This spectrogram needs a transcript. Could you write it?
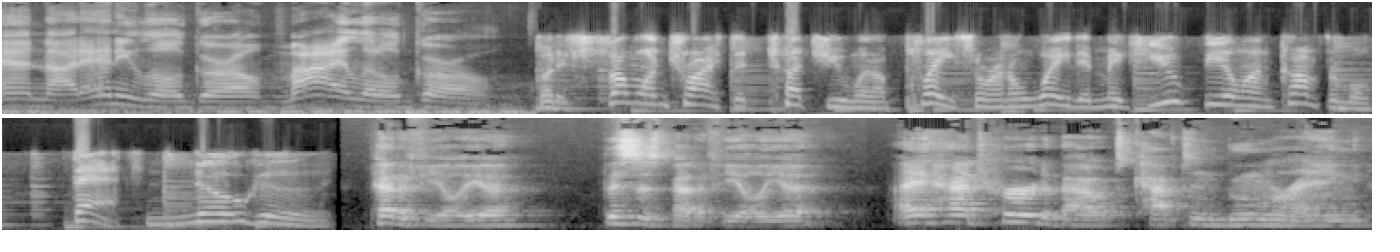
And not any little girl, my little girl. But if someone tries to touch you in a place or in a way that makes you feel uncomfortable, that's no good. Pedophilia. This is pedophilia. I had heard about Captain Boomerang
